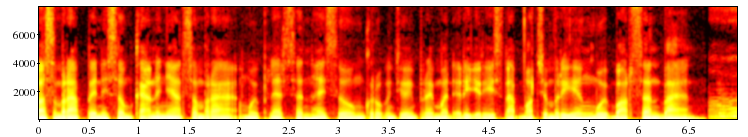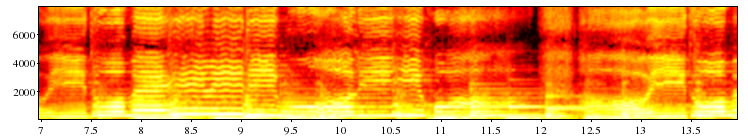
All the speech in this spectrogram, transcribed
បាទសម្រាប់ពេលនេះសូមកអនុញ្ញាតសម្រាប់មួយផ្លែតសិនហើយសូមគោរពអញ្ជើញប្រិយមិត្តរីករាយស្ដាប់បទចម្រៀងមួយបទសិនបាទ 一朵美丽的茉莉花，好一朵美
